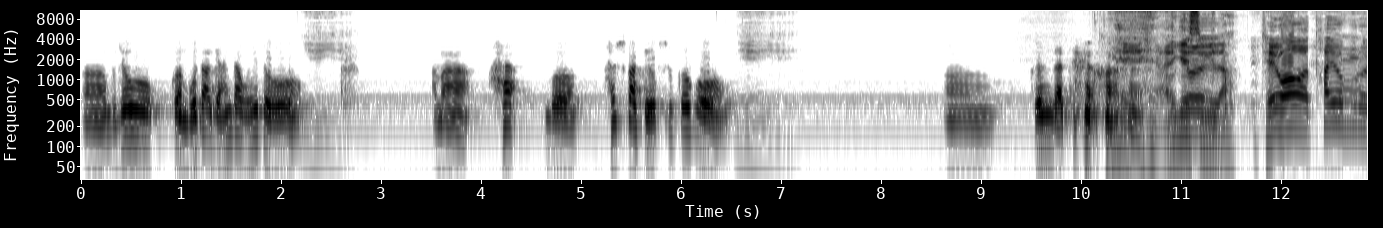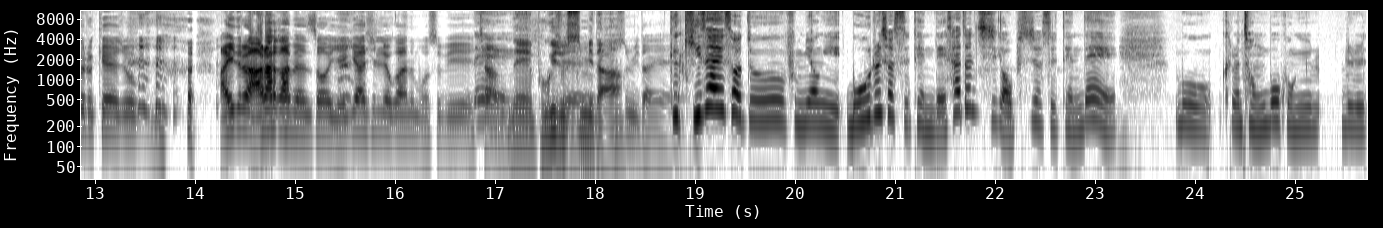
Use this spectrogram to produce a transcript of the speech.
어, 무조건 못하게 한다고 해도 예, 예. 아마 뭐할 수밖에 없을 거고 예, 예. 어, 그런 것 같아요. 네, 알겠습니다. 대화와 타협으로 네. 이렇게 좀 아이들을 알아가면서 얘기하시려고 하는 모습이 네. 참 네, 보기 예, 좋습니다. 좋습니다. 예. 그 기사에서도 분명히 모르셨을 텐데 사전 지식이 없으셨을 텐데 뭐 그런 정보 공유를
